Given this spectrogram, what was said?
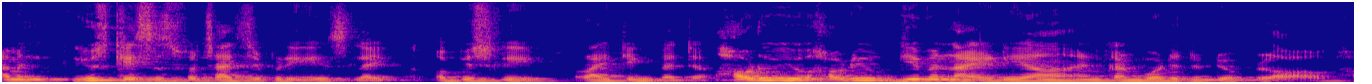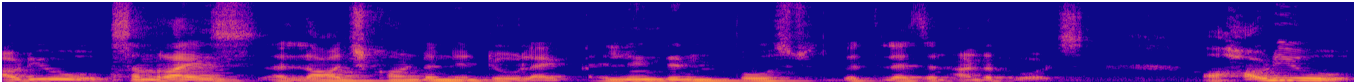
I mean, use cases for ChatGPT is like obviously writing better. How do you how do you give an idea and convert it into a blog? How do you summarize a large content into like a LinkedIn post with less than hundred words? Or how do you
